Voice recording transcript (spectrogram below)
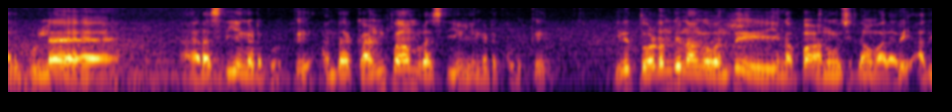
அதுக்குள்ளே ரஸ்தியும் எங்கிட்ட கொடுக்கு. அந்த கன்ஃபார்ம் ரஸ்தியும் எங்கிட்ட கொடுக்கு. இது தொடர்ந்து நாங்கள் வந்து எங்கள் அப்பா அனுபவிச்சுட்டு தான் வராரு. அது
